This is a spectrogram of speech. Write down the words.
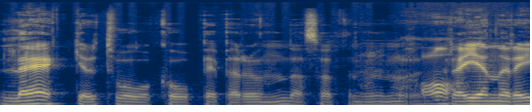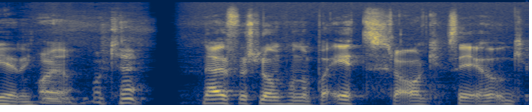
läker 2 KP per runda så att den har en Jaha. regenerering. Oh, ja, okej. Därför slår honom på ett slag, säger Hugg.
